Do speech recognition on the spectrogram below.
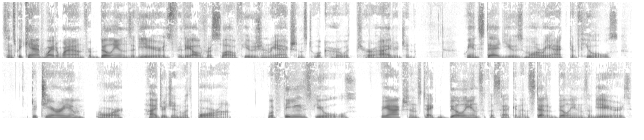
Since we can't wait around for billions of years for the ultra slow fusion reactions to occur with pure hydrogen, we instead use more reactive fuels deuterium, or hydrogen with boron. With these fuels, reactions take billions of a second instead of billions of years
